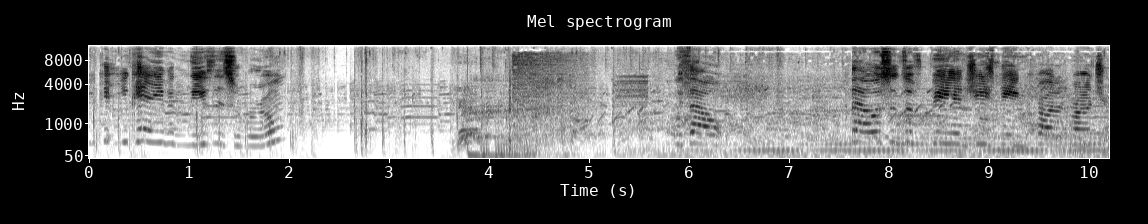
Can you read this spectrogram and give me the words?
You, can, you can't even leave this room without thousands of PNGs being crowded around you.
